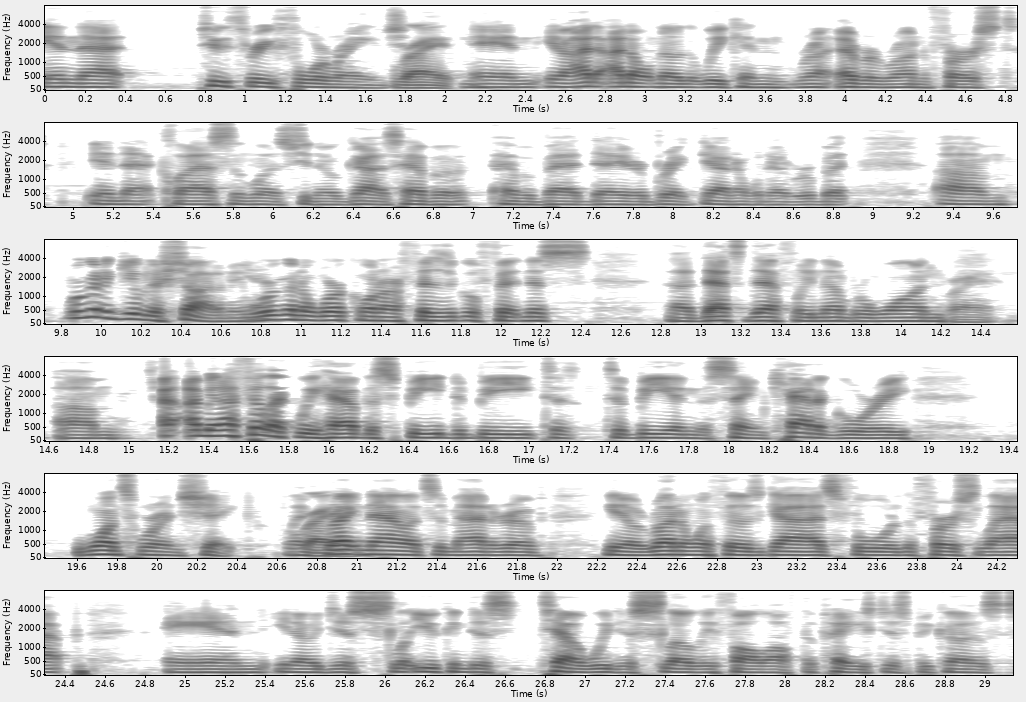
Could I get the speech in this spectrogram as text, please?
in that two, three, four range. Right. And you know, I, I don't know that we can run, ever run first in that class unless you know guys have a have a bad day or break down or whatever. But um, we're going to give it a shot. I mean, we're going to work on our physical fitness. Uh, that's definitely number one. Right. Um, I, I mean, I feel like we have the speed to be to to be in the same category once we're in shape. Like Right. right, now, it's a matter of you know running with those guys for the first lap, and you know just sl- you can just tell we just slowly fall off the pace just because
